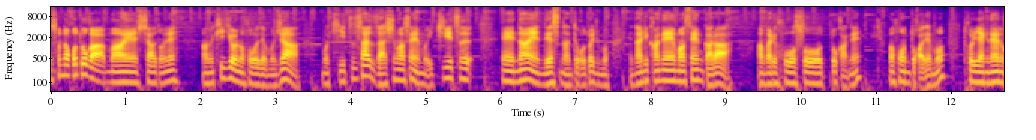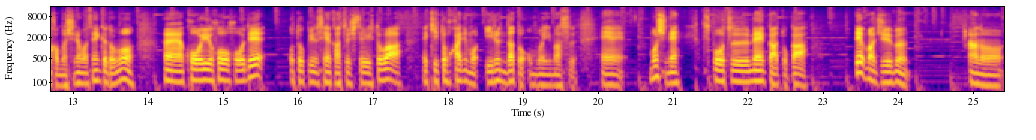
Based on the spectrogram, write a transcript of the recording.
そんなことが蔓延しちゃうとねあの企業の方でもじゃあもうキッズサイズ出しません。もう一律、えー、何円ですなんてことにもなりかねませんからあまり放送とかね、まあ、本とかでも取り上げないのかもしれませんけども、えー、こういう方法でお得に生活している人は、えー、きっと他にもいるんだと思います。えー、もしねスポーツメーカーとかで、まあ、十分あの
